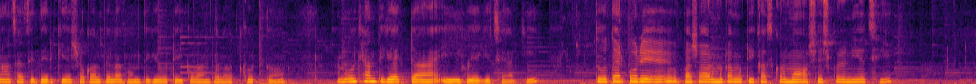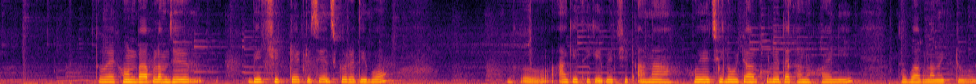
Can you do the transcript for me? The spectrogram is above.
মা চাচিদেরকে সকালবেলা ঘুম থেকে উঠে কোরআন তলাত করতো। মানে ওইখান থেকে একটা ই হয়ে গেছে আর কি। তো তারপরে বাসার মোটামুটি কাজকর্ম শেষ করে নিয়েছি। তো এখন ভাবলাম যে বেডশিটটা একটু চেঞ্জ করে দিব। তো আগে থেকে বেডশিট আনা হয়েছিল, ওইটা আর খুলে দেখানো হয়নি। তো ভাবলাম একটু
